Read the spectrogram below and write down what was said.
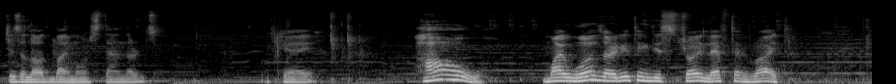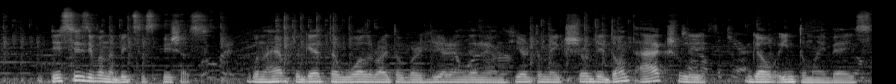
Which is a lot by most standards. Okay. How? My walls are getting destroyed left and right. This is even a bit suspicious. I'm gonna have to get a wall right over here and then one here to make sure they don't actually go into my base.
